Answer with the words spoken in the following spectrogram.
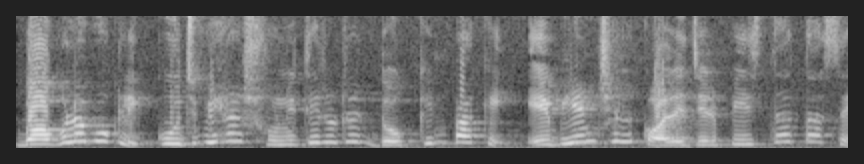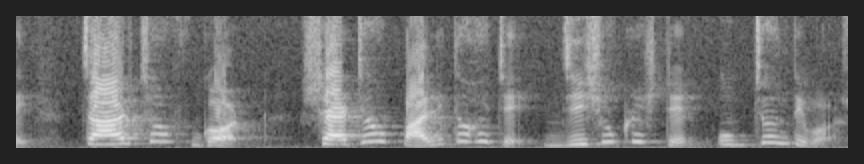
বগলা বগলি কুচবিহার সুনীতি রোডের দক্ষিণ পাকে এবিএনশিল কলেজের পিস্তার তাসে চার্চ অফ গড, স্যাটেও পালিত হয়েছে যীশু খ্রিস্টের উপজন দিবস।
